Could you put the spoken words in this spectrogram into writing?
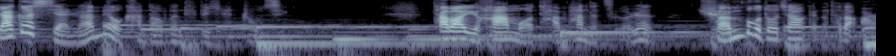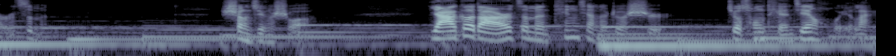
雅各显然没有看到问题的严重性，他把与哈姆谈判的责任全部都交给了他的儿子们。圣经说，雅各的儿子们听见了这事，就从田间回来，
